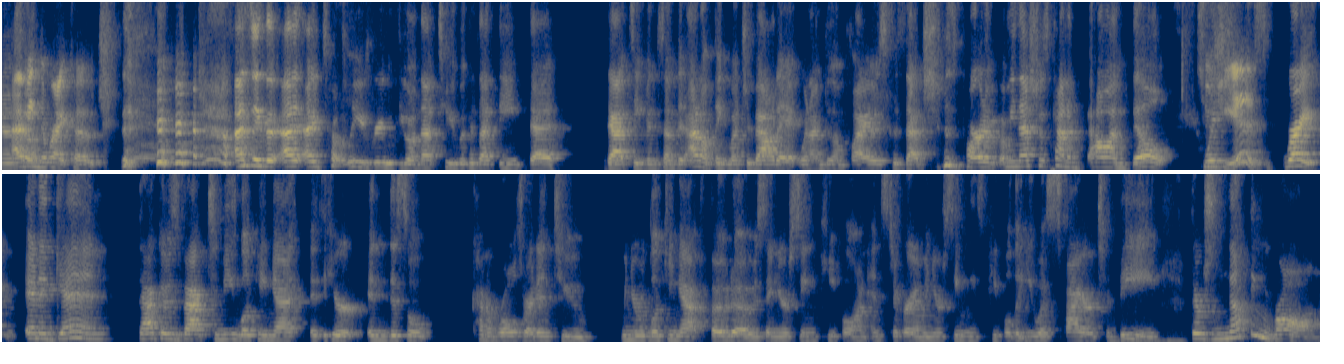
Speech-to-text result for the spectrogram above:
And Having so- the right coach. I say that I, I totally agree with you on that too because I think that that's even something I don't think much about it when I'm doing plyos because that's just part of I mean that's just kind of how I'm built Which- she is. right and again that goes back to me looking at it here and this will kind of rolls right into when you're looking at photos and you're seeing people on Instagram and you're seeing these people that you aspire to be mm-hmm. there's nothing wrong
